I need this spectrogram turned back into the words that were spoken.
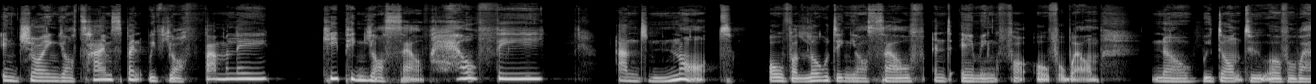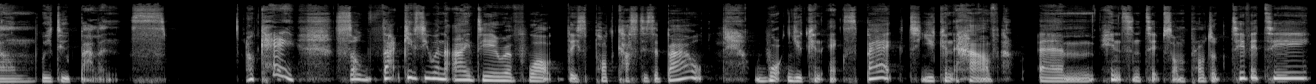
enjoying your time spent with your family, keeping yourself healthy, and not overloading yourself and aiming for overwhelm. No, we don't do overwhelm, we do balance. Okay, so that gives you an idea of what this podcast is about, what you can expect. You can have um, hints and tips on productivity,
